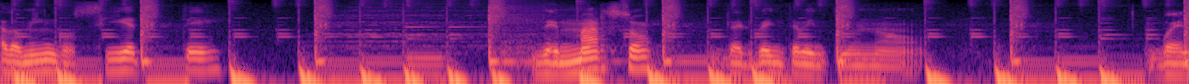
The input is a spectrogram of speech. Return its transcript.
a domingo 7 de marzo del 2021. Bueno,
